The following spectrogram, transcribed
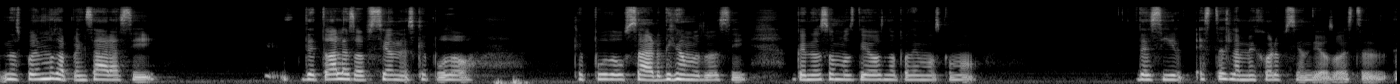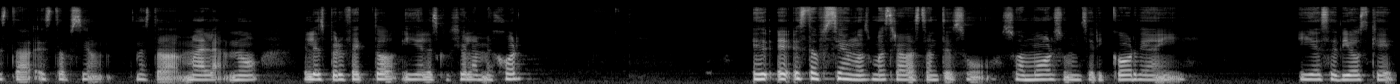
nos ponemos a pensar así, de todas las opciones que pudo, que pudo usar, digámoslo así, aunque no somos Dios, no podemos como decir, esta es la mejor opción Dios o esta, esta, esta opción no estaba mala, no él es perfecto y Él escogió la mejor. E, e, esta opción nos muestra bastante su, amor, su misericordia y, y ese Dios que,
